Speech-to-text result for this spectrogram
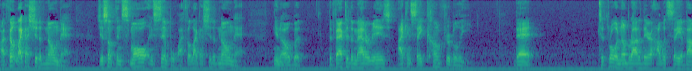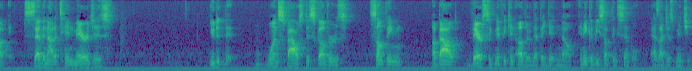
I felt like I should have known that. Just something small and simple. I felt like I should have known that, you know, but the fact of the matter is, I can say comfortably that to throw a number out of there, I would say about seven out of ten marriages, you did that one spouse discovers something about their significant other that they didn't know, and it could be something simple, as I just mentioned,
